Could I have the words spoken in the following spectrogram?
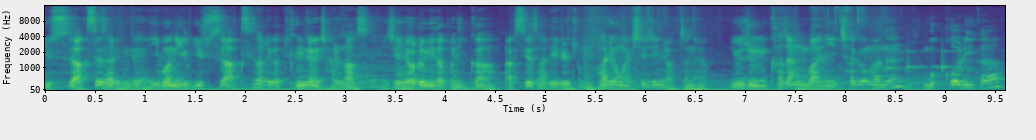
유스 악세사리인데 이번 유스 악세사리가 굉장히 잘 나왔어요. 이제 여름이다 보니까 악세사리를 좀 활용할 시즌이 왔잖아요. 요즘 가장 많이 착용하는 목걸이가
